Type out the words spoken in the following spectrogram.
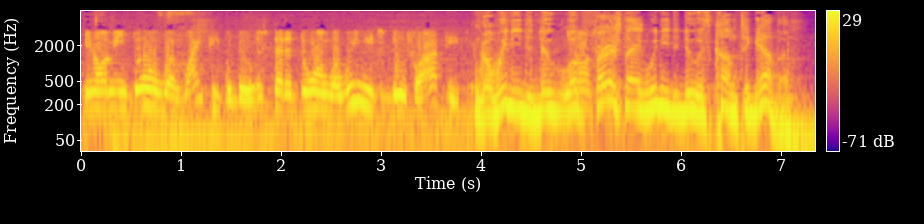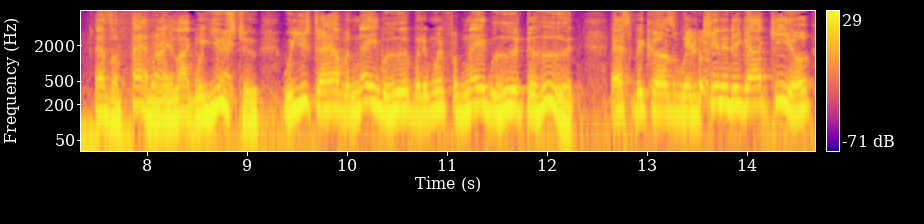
You know what I mean? Doing what white people do instead of doing what we need to do for our people. Well, we need to do. Well, first thing we need to do is come together as a family, Right, like we used to. We used to have a neighborhood, but it went from neighborhood to hood. That's because when Kennedy got killed,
